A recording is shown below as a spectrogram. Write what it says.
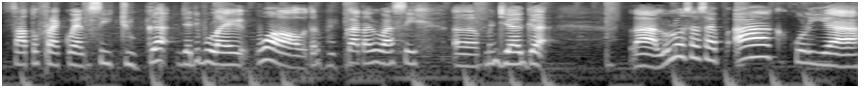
satu frekuensi juga jadi mulai wow terbuka tapi masih uh, menjaga. Lalu lulus SMA ke kuliah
